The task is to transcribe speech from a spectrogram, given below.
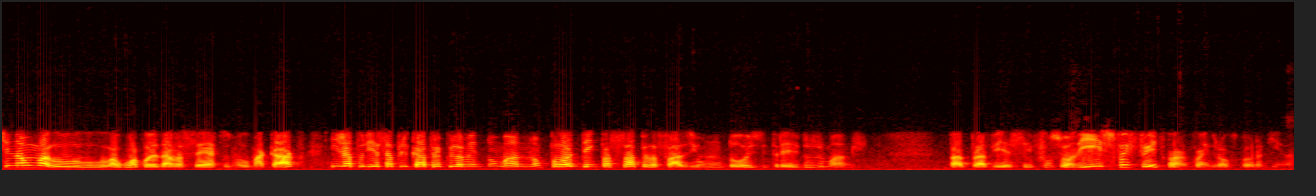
senão uma, o, alguma coisa dava certo no macaco e já podia se aplicar tranquilamente no humano. Não pode, tem que passar pela fase 1, 2 e 3 dos humanos para ver se funciona. E isso foi feito com a, com a hidroxicloroquina,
